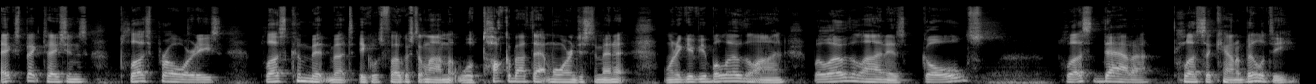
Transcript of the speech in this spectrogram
expectations plus priorities plus commitment equals focused alignment. We'll talk about that more in just a minute. I want to give you below the line. Below the line is goals plus data plus accountability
